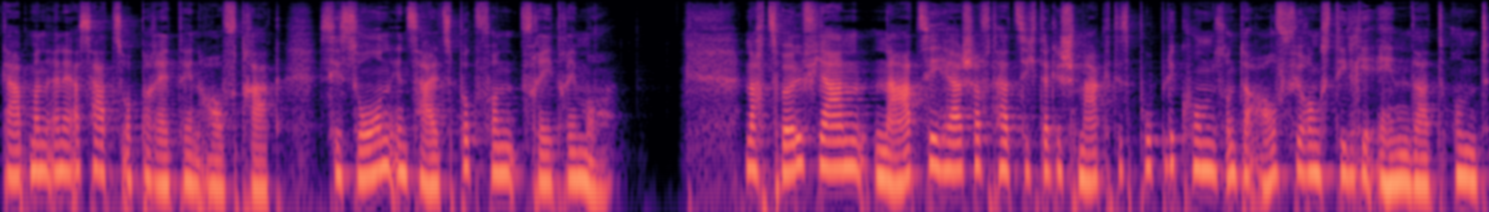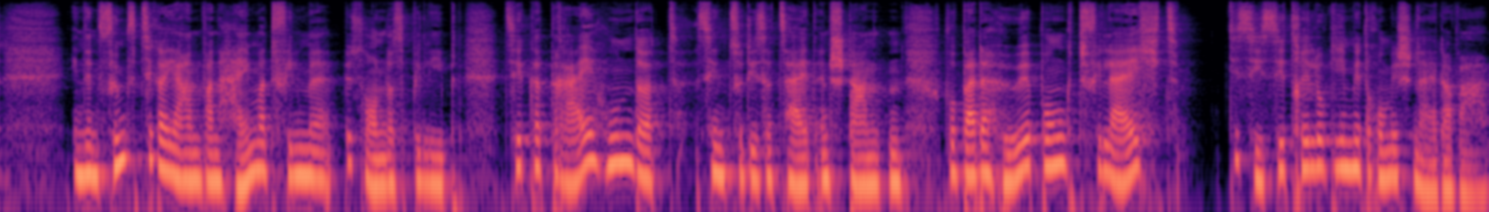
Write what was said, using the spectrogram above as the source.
gab man eine Ersatzoperette in Auftrag, Saison in Salzburg von Fred Raymond. Nach zwölf Jahren Nazi-Herrschaft hat sich der Geschmack des Publikums und der Aufführungsstil geändert und in den 50er Jahren waren Heimatfilme besonders beliebt. Circa 300 sind zu dieser Zeit entstanden, wobei der Höhepunkt vielleicht die Sissi-Trilogie mit Romy Schneider war.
